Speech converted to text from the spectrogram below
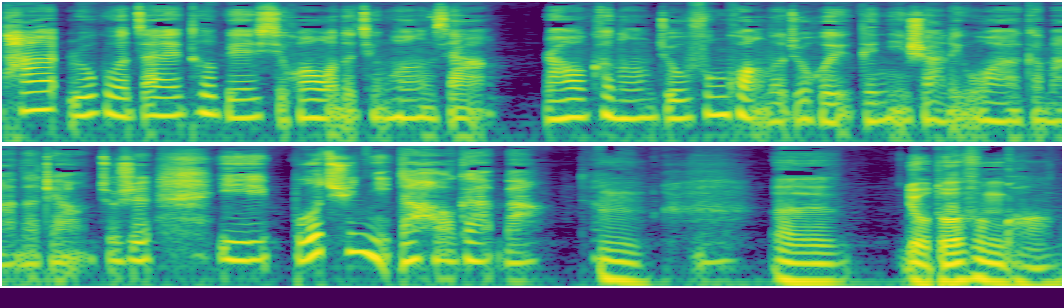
他如果在特别喜欢我的情况下，然后可能就疯狂的就会给你刷礼物啊，干嘛的？这样就是以博取你的好感吧。嗯，呃，有多疯狂？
